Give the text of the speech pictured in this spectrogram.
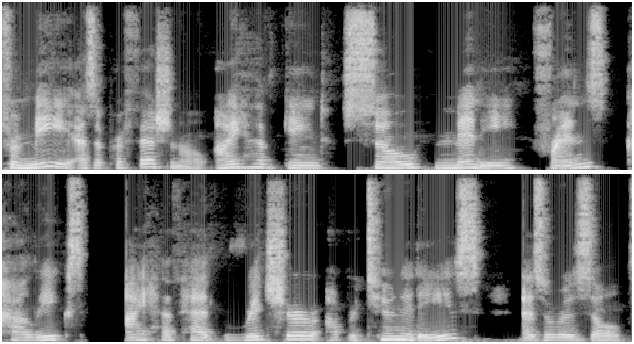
for me as a professional, I have gained so many friends, colleagues. I have had richer opportunities as a result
